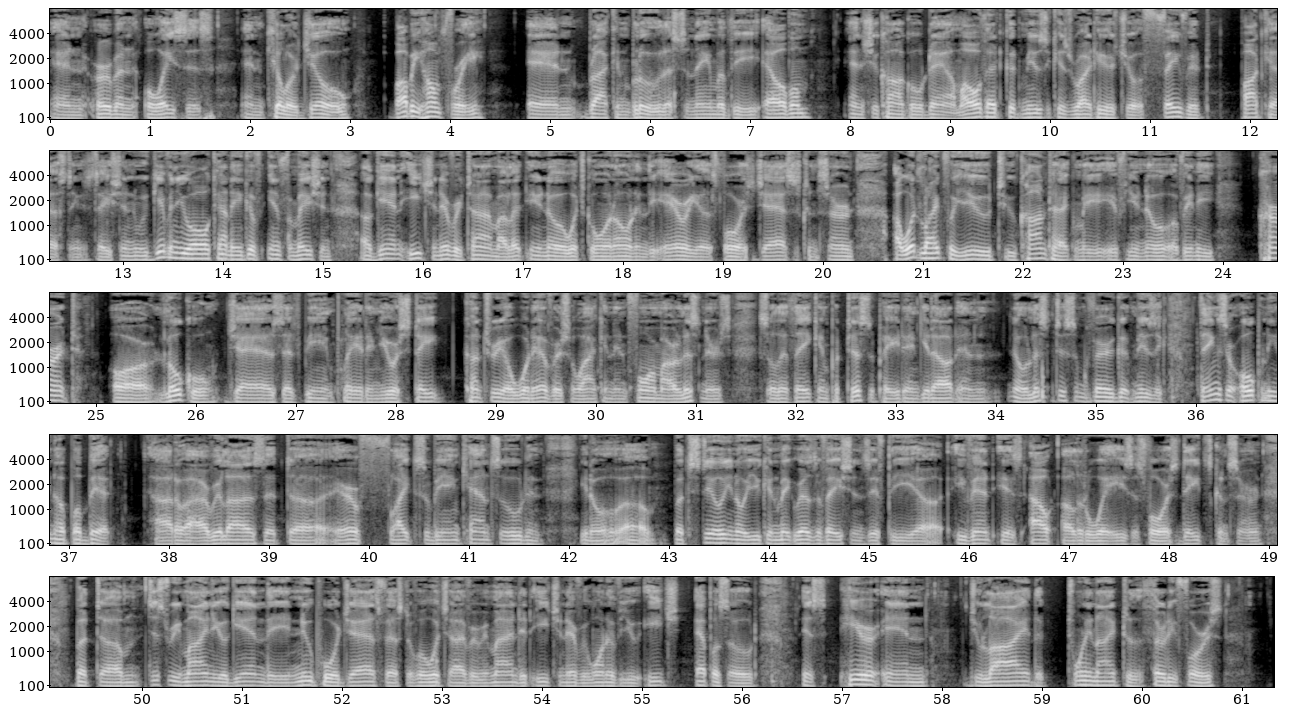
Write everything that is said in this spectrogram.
and Urban Oasis and Killer Joe. Bobbi Humphrey and Black and Blue. That's the name of the album. And Chicago Damn. All that good music is right here at your favorite podcasting station. We're giving you all kind of information. Again, each and every time I let you know what's going on in the area as far as jazz is concerned. I would like for you to contact me if you know of any current or local jazz that's being played in your state, country or whatever, so I can inform our listeners so that they can participate and get out and you know listen to some very good music. Things are opening up a bit. I, I realize that uh, air flights are being canceled, and you know, uh, but still, you know, you can make reservations if the uh, event is out a little ways as far as dates concerned. But um, just to remind you again, the Newport Jazz Festival, which I've reminded each and every one of you each episode, is here in July the 29th to the 31st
